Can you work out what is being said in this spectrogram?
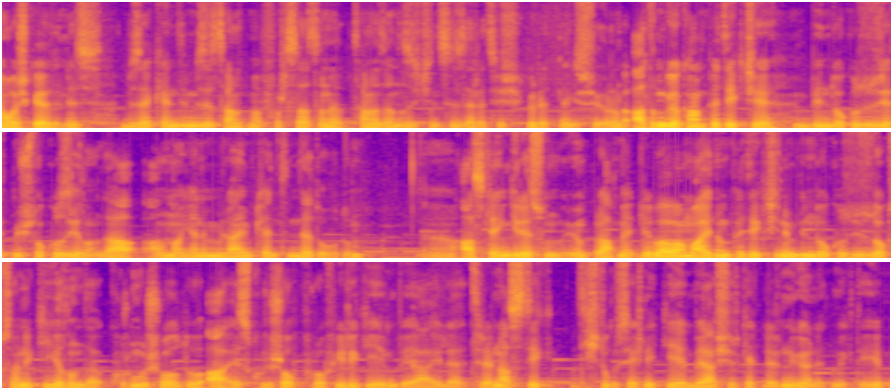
Öncelikle hoş geldiniz. Bize kendimizi tanıtma fırsatını tanıdığınız için sizlere teşekkür etmek istiyorum. Adım Gökhan Petekçi. 1979 yılında Almanya'nın Mülayim kentinde doğdum. Ee, Aslen Giresunluyum. Rahmetli babam Aydın Petekçi'nin 1992 yılında kurmuş olduğu AS Kunststoff Profili GmbH ile Trenastik Dichtungstechnik GmbH şirketlerini yönetmekteyim.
